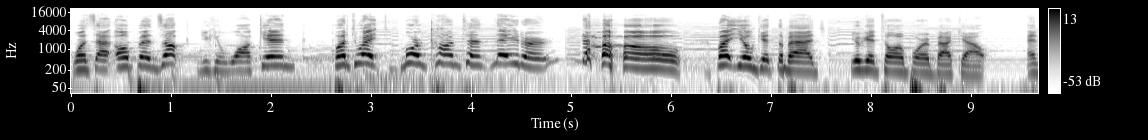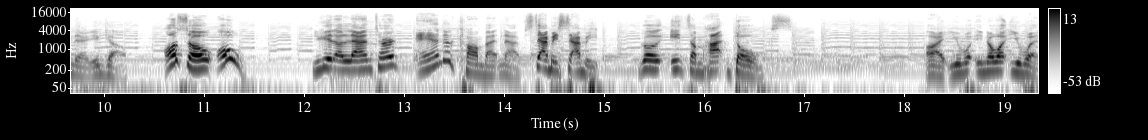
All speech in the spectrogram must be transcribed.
Once that opens up, you can walk in. But wait, more content later. No! But you'll get the badge. You'll get teleported back out. And there you go. Also, oh, you get a lantern and a combat knife. Stabby, stabby. Go eat some hot dogs. Alright, you you know what? You win.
